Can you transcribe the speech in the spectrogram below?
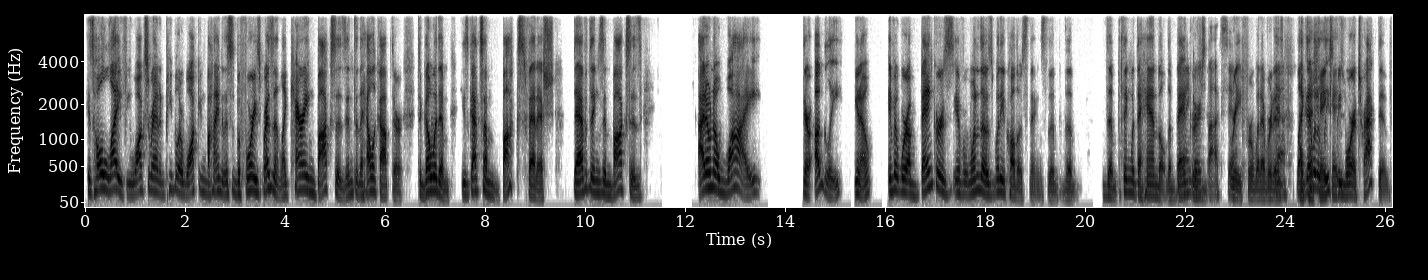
his whole life. He walks around and people are walking behind him. This is before he's president, like carrying boxes into the helicopter to go with him. He's got some box fetish to have things in boxes. I don't know why they're ugly. You know, if it were a banker's, if one of those, what do you call those things? The the the thing with the handle, the, The banker's, box. Yeah. brief or whatever it is. Yeah. Like that would at Attaché least be more attractive.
